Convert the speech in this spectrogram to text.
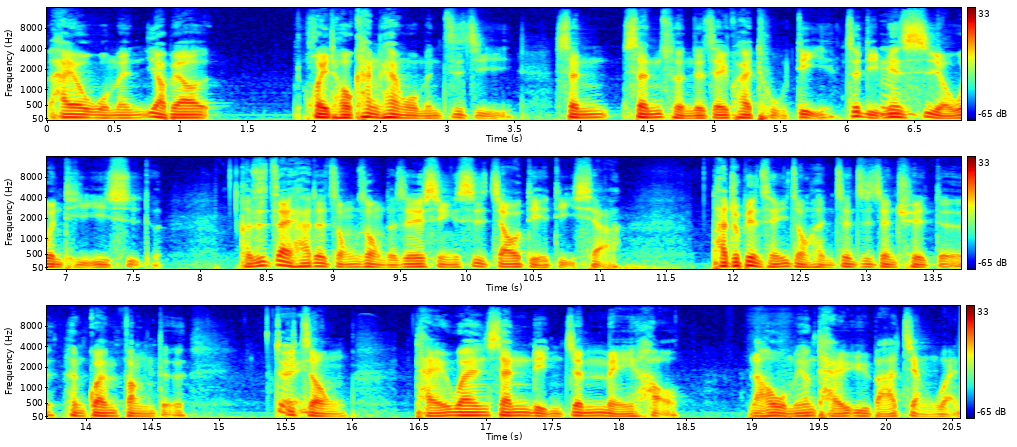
还有我们要不要回头看看我们自己生生存的这一块土地，这里面是有问题意识的。可是，在他的种种的这些形式交叠底下，他就变成一种很政治正确的、很官方的。一种台湾山林真美好，然后我们用台语把它讲完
